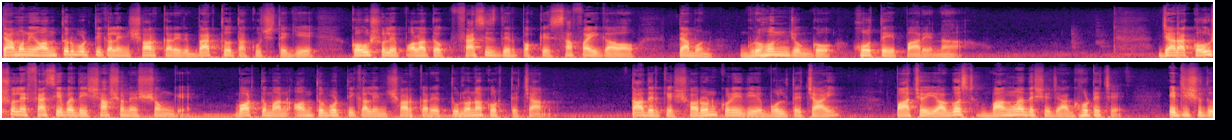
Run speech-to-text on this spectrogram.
তেমনি অন্তর্বর্তীকালীন সরকারের ব্যর্থতা খুঁজতে গিয়ে কৌশলে পলাতক ফ্যাসিসদের পক্ষে সাফাই গাওয়াও তেমন গ্রহণযোগ্য হতে পারে না। যারা কৌশলে ফ্যাসিবাদী শাসনের সঙ্গে বর্তমান অন্তর্বর্তীকালীন সরকারের তুলনা করতে চান, তাদেরকে স্মরণ করে দিয়ে বলতে চাই, পাঁচই আগস্ট বাংলাদেশে যা ঘটেছে, এটি শুধু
